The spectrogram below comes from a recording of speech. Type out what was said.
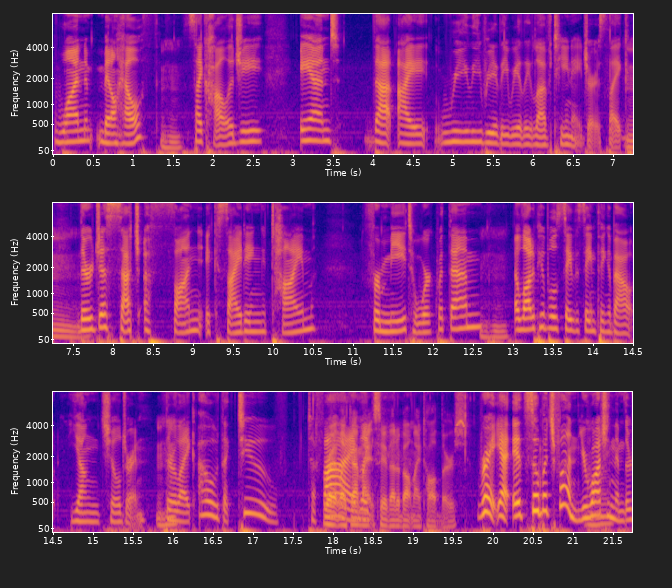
one, mental health, hmm psychology, and that I really, really, really love teenagers. Like, Mm. they're just such a fun, exciting time for me to work with them. Mhm. A lot of people say the same thing about young children. They're Mhm. like, oh, like two to five. Right, like I like- might say that about my toddlers. Right, yeah, it's so much fun. You're Mhm. watching them. They're,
